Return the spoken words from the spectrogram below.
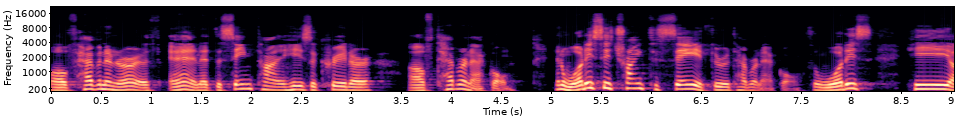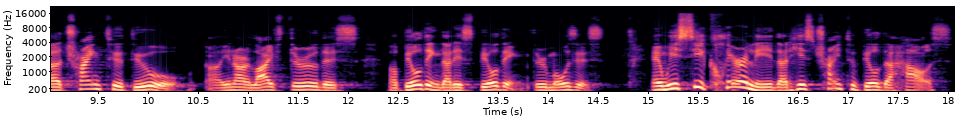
of heaven and earth, and at the same time, he's the creator of tabernacle. And what is he trying to say through tabernacle? So what is he uh, trying to do uh, in our lives through this uh, building that is building through Moses? And we see clearly that he's trying to build a house.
